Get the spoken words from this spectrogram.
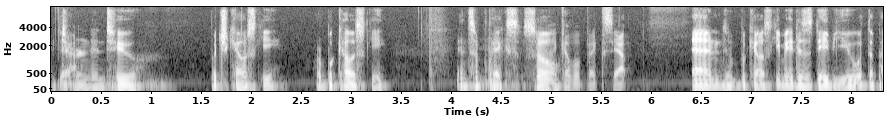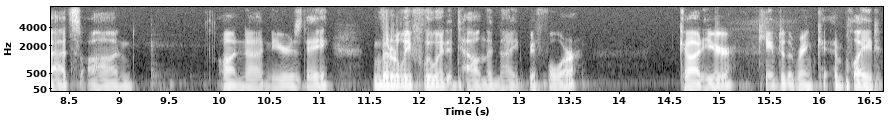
it Yeah. turned into Bukowski or Bukowski and some picks. So a couple picks. Yep. and Bukowski made his debut with the Pats on on uh, New Year's Day. Literally flew into town the night before, got here, came to the rink, and played.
